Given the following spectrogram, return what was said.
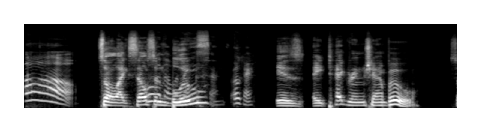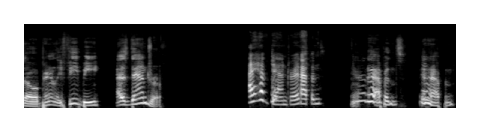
Oh. So, like Oh, Selsun that would Blue sense. Okay. is a Tegrin shampoo. So apparently Phoebe has dandruff. I have dandruff. Happens. Yeah, it happens. It oh. happens.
